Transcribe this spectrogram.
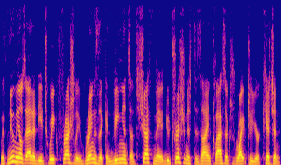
With new meals added each week, Freshly brings the convenience of chef made, nutritionist designed classics right to your kitchen.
